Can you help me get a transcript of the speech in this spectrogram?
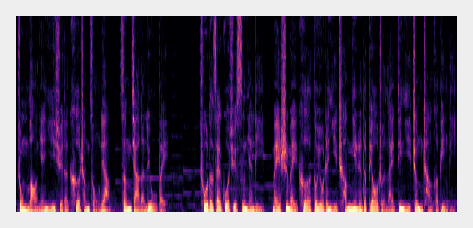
中老年医学的课程总量增加了六倍。除了在过去四年里每时每刻都有人以成年人的标准来定义正常和病理，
